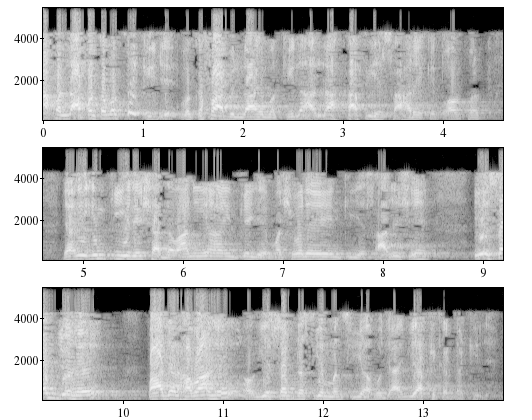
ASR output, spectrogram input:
آپ اللہ پر توقع کیجیے وہ کفا بلّہ وکیلا اللہ کافی ہے سہارے کے طور پر۔ یعنی ان کی یہ ریشہ دوانیاں، ان کے یہ مشورے، ان کی یہ سازشیں، یہ سب جو ہے، پادر ہوا ہے اور یہ سب نصیب منسیہ ہو جائیں گی، آپ فکر نہ کیجیے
